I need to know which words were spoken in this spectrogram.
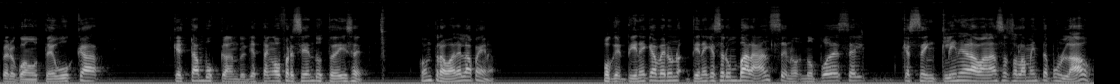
pero cuando usted busca qué están buscando y qué están ofreciendo, usted dice, contra, vale la pena. Porque tiene que haber tiene que ser un balance, no, no puede ser que se incline la balanza solamente por un lado.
